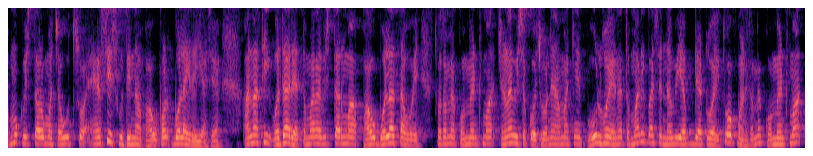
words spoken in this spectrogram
અમુક વિસ્તારોમાં ચૌદસો એંસી સુધીના ભાવ પણ બોલાઈ રહ્યા છે. આનાથી વધારે તમારા વિસ્તારમાં ભાવ બોલાતા હોય તો તમે કોમેન્ટમાં જણાવી શકો છો અને આમાં ક્યાંય ભૂલ હોય અને તમારી પાસે નવી અપડેટ હોય તો પણ તમે કોમેન્ટમાં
